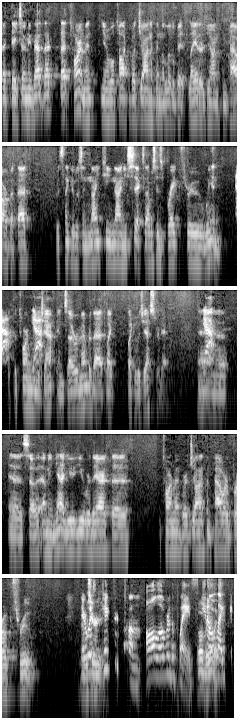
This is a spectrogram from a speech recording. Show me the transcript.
that dates. I mean that that that tournament. You know we'll talk about Jonathan a little bit later, Jonathan Power, but that I think it was in 1996. That was his breakthrough win yeah. the tournament yeah. of champions. I remember that like like it was yesterday. And, yeah. Uh, uh, so I mean, yeah, you you were there at the tournament where Jonathan Power broke through. There was, was your... pictures of him all over the place. Oh, you know, really? like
